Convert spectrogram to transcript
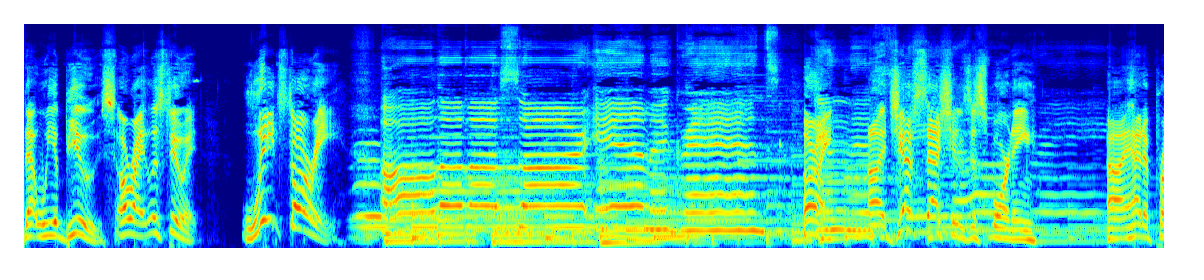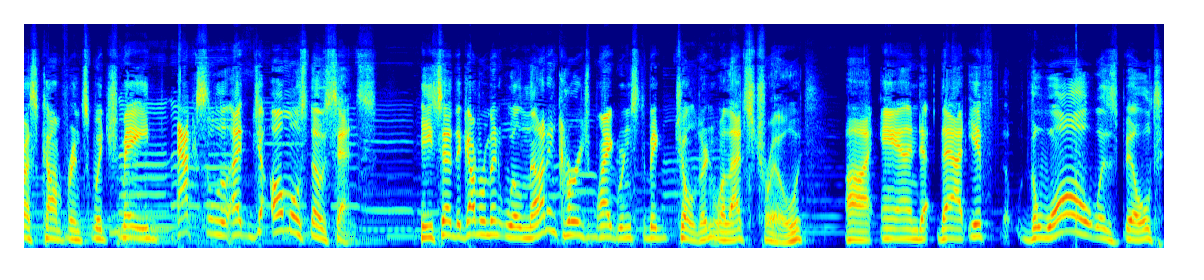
that we abuse. All right, let's do it. Lead story. All of us are immigrants. All right. Uh, Jeff Sessions this morning uh, had a press conference which made absolute, uh, almost no sense. He said the government will not encourage migrants to big children. Well, that's true. Uh, and that if the wall was built,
